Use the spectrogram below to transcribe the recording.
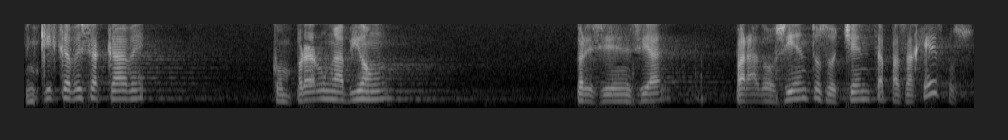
¿En qué cabeza cabe comprar un avión presidencial para 280 pasajeros.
